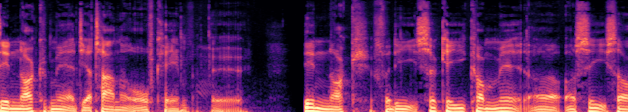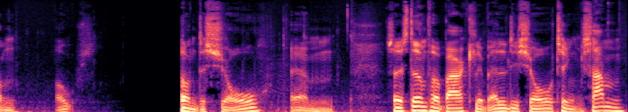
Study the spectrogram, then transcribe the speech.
det er nok med, at jeg tager noget off-cam. Øh, det er nok, fordi så kan I komme med og, og se sådan, oh, sådan det sjove. Um, så i stedet for bare at klippe alle de sjove ting sammen,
